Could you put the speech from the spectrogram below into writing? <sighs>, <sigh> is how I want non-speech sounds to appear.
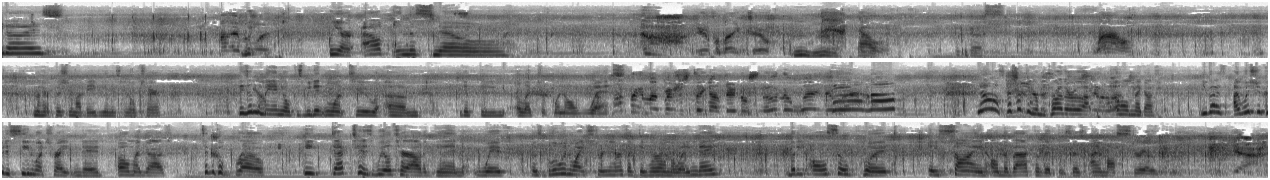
Hey guys, Hi everyone. we are out in the snow. <sighs> Beautiful night too. Mm-hmm. Wow, look at this. Wow. I'm here pushing my baby in his wheelchair. He's in the manual because we didn't want to um, get the electric one all wet. I'm bringing my precious thing out there. No snow, no way, no way. Hell no! No, especially your brother. Oh my gosh. You guys, I wish you could have seen what Triton did. Oh my gosh. Typical bro. He decked his wheelchair out again with those blue and white streamers like they were on the wedding day. But he also put a sign on the back of it that says, I'm Australian. Yeah.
